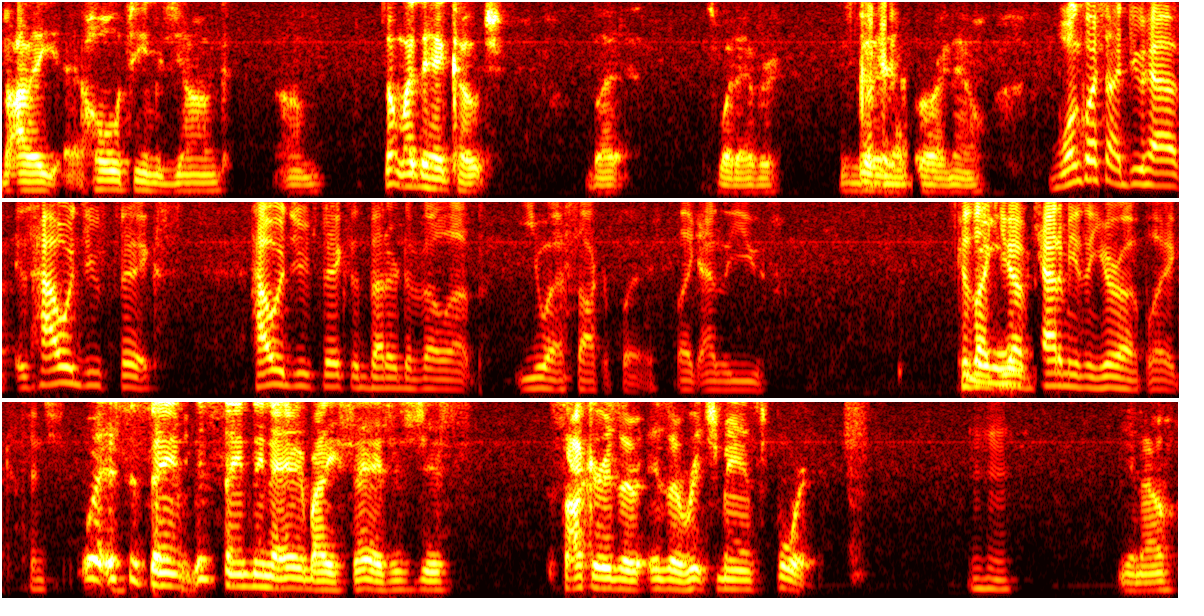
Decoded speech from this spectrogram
A lot of the whole team is young. Um, don't like the head coach, but it's whatever. He's good Okay. enough for right now. One question I do have is how would you fix, how would you fix and better develop U.S. soccer players like as a youth? Because like you have academies in Europe, like since Well, it's the same. It's the same thing that everybody says. It's just soccer is a is a rich man's sport. Mhm. You know,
